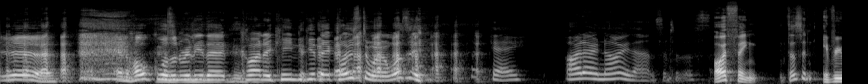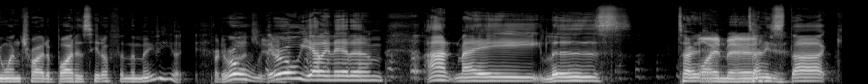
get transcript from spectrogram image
Yeah. And Hulk wasn't really that kind of keen to get that close to her, was he? Okay. I don't know the answer to this. I think doesn't everyone try to bite his head off in the movie? Like, Pretty they're all yeah. they're all yelling at him. Aunt May, Liz, Tony, Iron Man, Tony yeah. Stark.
